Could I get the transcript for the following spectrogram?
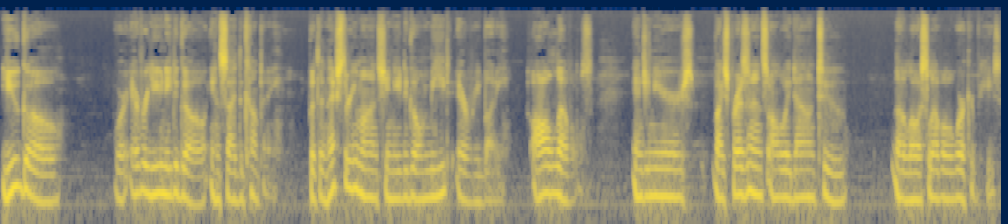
you go wherever you need to go inside the company. But the next three months, you need to go meet everybody, all levels engineers, vice presidents, all the way down to the lowest level worker bees.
